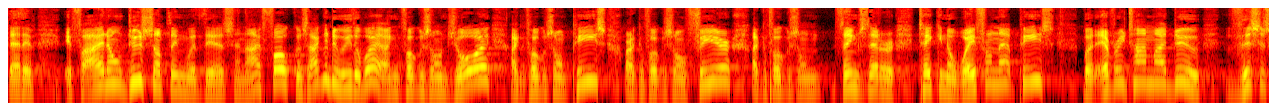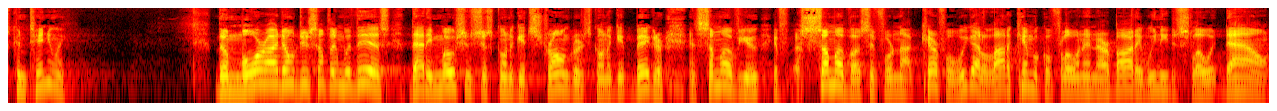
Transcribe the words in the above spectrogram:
that if, if I don't do something with this and I focus, I can do either way. I can focus on joy, I can focus on peace, or I can focus on fear, I can focus on things that are taking away from that peace. But every time I do, this is continuing. The more I don't do something with this, that emotion is just going to get stronger. It's going to get bigger. And some of you, if some of us, if we're not careful, we got a lot of chemical flowing in our body. We need to slow it down.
